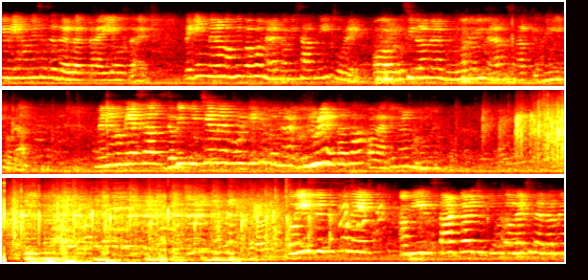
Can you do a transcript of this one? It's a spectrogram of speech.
निकालने के लिए हमेशा से डर लगता है, ये होता है। लेकिन मेरा मम्मी पापा मेरा कभी साथ नहीं छोड़े और उसी तरह मेरा गुरुओं ने भी मेरा साथ कभी नहीं छोड़ा। मैंने हमेशा जब भी पीछे मैं मुड़ती थी तो मेरा गुरु रहता था और आगे मेरा मम्मी तो इस बिज़नेस को मैं अभी स्टार्ट कर चुकी हूँ तो नेक्स्ट लेवल में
